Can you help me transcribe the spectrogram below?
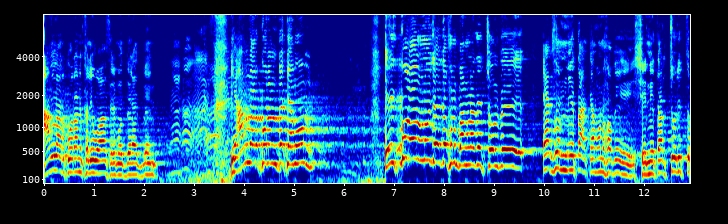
আল্লাহর কোরআন খালি ওয়াজের মধ্যে রাখবেন? এই আল্লাহর কোরআনটা কেমন? এই কোরআন অনুযায়ী যখন বাংলাদেশ চলবে, একজন নেতা কেমন হবে, সে নেতার চরিত্র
